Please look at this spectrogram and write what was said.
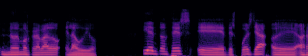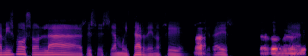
no hemos grabado el audio. Y entonces, eh, después ya, eh, ahora mismo son las. Es, ya muy tarde, no sé, qué hora es. Las 2 menos 10.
